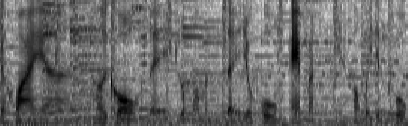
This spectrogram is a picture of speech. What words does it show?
cho khoai à, hơi khô để lúc mà mình để vô khuôn ép á, thì nó không bị dính khuôn.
